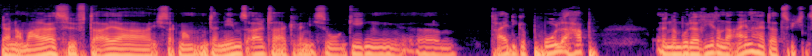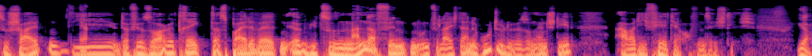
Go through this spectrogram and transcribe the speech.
Ja, normalerweise hilft da ja, ich sag mal, im Unternehmensalltag, wenn ich so gegenteilige ähm, Pole habe, eine moderierende Einheit dazwischen zu schalten, die ja. dafür Sorge trägt, dass beide Welten irgendwie zueinander finden und vielleicht eine gute Lösung entsteht. Aber die fehlt ja offensichtlich. Ja,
